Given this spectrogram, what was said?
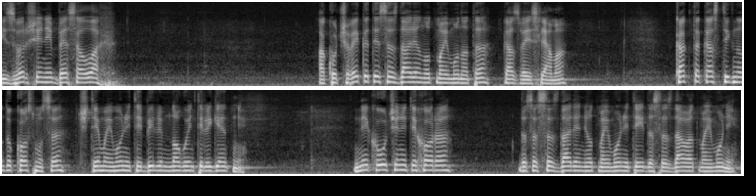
извършени без Аллах. Ако човекът е създаден от маймуната, казва Исляма, как така стигна до космоса, че те маймуните били много интелигентни? Нека учените хора да са създадени от маймуните и да създават маймуни.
